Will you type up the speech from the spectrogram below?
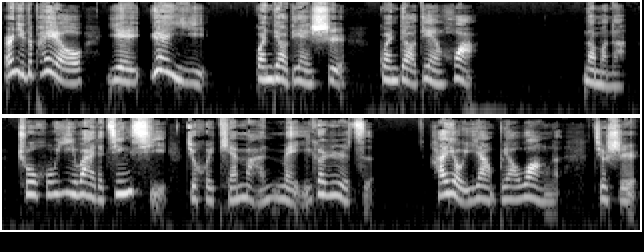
而你的配偶也愿意关掉电视、关掉电话，那么呢，出乎意外的惊喜就会填满每一个日子。还有一样不要忘了，就是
